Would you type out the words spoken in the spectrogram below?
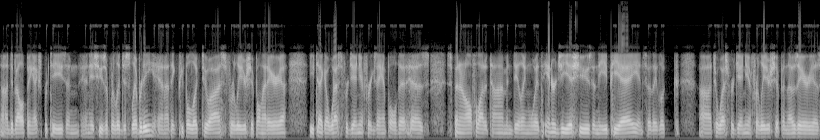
uh, developing expertise in, in issues of religious liberty, and I think people look to us for leadership on that area. You take a West Virginia, for example, that has spent an awful lot of time in dealing with energy issues in the EPA, and so they look uh, to West Virginia for leadership in those areas.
